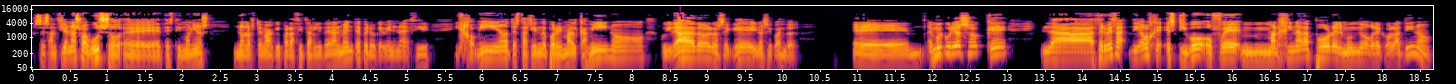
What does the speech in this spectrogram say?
se sanciona su abuso. Testimonios no los tengo aquí para citar literalmente, pero que vienen a decir, hijo mío, te estás yendo por el mal camino, cuidado, no sé qué, y no sé cuántos. Eh, es muy curioso que la cerveza, digamos que esquivó o fue marginada por el mundo grecolatino.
